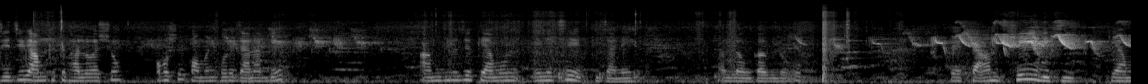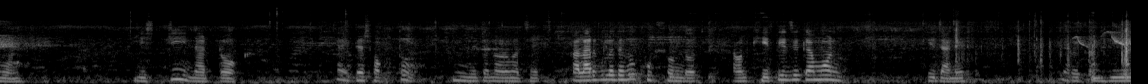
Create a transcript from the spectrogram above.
যে যে আম খেতে ভালোবাসো, অবশ্যই কমেন্ট করে জানাবে। আমগুলো যে কেমন এনেছে, কি জানে? আর লঙ্কাগুলো একটা আম খেয়েই দেখি কেমন। মিষ্টি না টক? হ্যাঁ এটা শক্ত। হুম, এটা নরম আছে। কালারগুলো দেখো খুব সুন্দর। এখন খেতে যে কেমন, কে জানে? আর একটু দিয়ে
